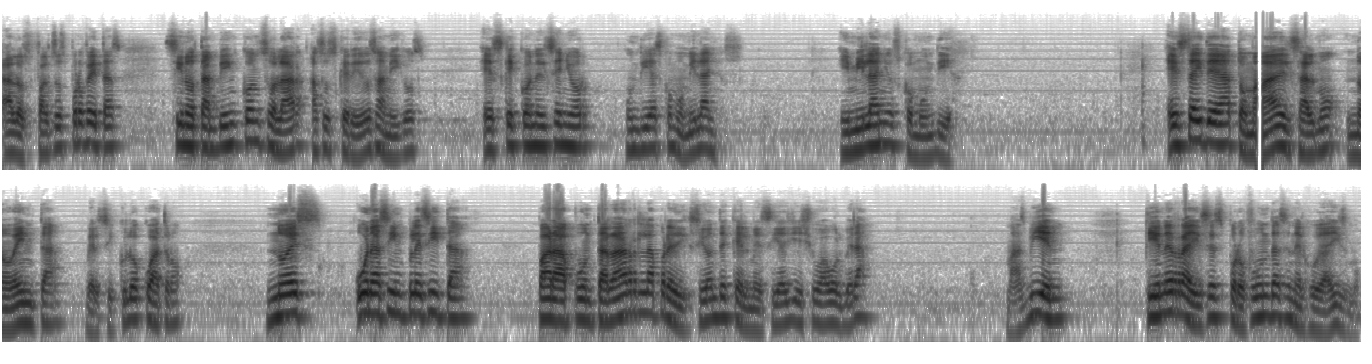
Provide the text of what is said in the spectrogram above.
a los falsos profetas, sino también consolar a sus queridos amigos, es que con el Señor un día es como mil años y mil años como un día. Esta idea tomada del Salmo 90, versículo 4, no es una simple cita para apuntalar la predicción de que el Mesías Yeshua volverá. Más bien, tiene raíces profundas en el judaísmo,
